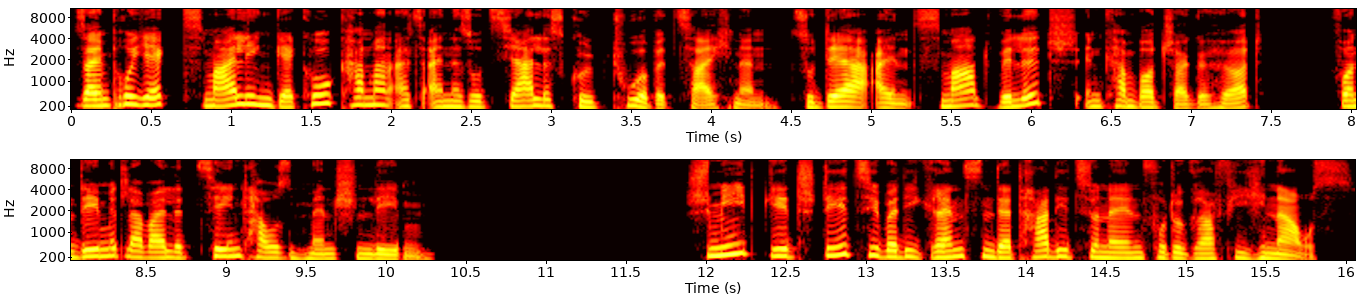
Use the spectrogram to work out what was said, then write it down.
Sein Projekt Smiling Gecko kann man als eine soziale Skulptur bezeichnen, zu der ein Smart Village in Kambodscha gehört, von dem mittlerweile 10.000 Menschen leben. Schmid geht stets über die Grenzen der traditionellen Fotografie hinaus,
